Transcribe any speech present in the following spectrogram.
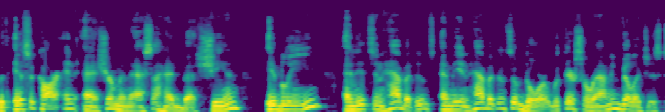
With Issachar and Asher, Manasseh had Bethshean, Ibleam, and its inhabitants, and the inhabitants of Dor with their surrounding villages,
